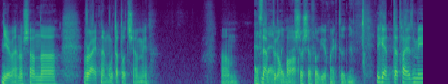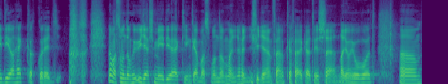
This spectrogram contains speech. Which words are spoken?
nyilvánosan uh, Wright nem mutatott semmit. Um, Ezt nem lehet, tudom, hogy ha... sose fogjuk megtudni. Igen, tehát ha ez média hack, akkor egy nem azt mondom, hogy ügyes média hack, inkább azt mondom, hogy, hogy figyelem fel, felkeltésre nagyon jó volt. Um,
